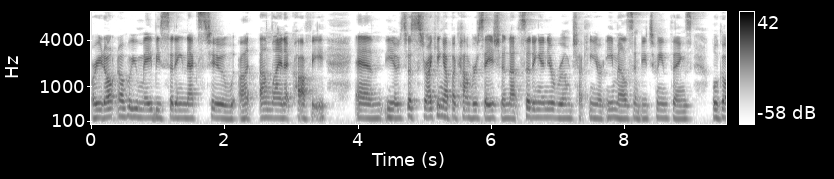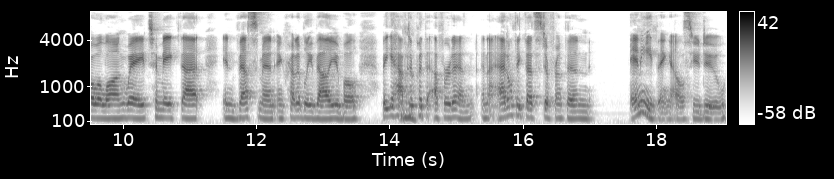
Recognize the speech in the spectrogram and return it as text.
or you don't know who you may be sitting next to online at coffee. And, you know, just striking up a conversation, not sitting in your room checking your emails in between things will go a long way to make that investment incredibly valuable. But you have yeah. to put the effort in. And I don't think that's different than anything else you do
